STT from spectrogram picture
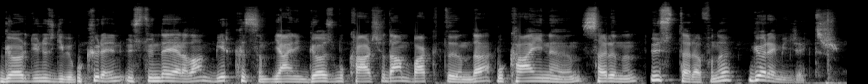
Gördüğünüz gibi bu kürenin üstünde yer alan bir kısım. Yani göz bu karşıdan baktığında bu kaynağın, sarının üst tarafını göremeyecektir.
